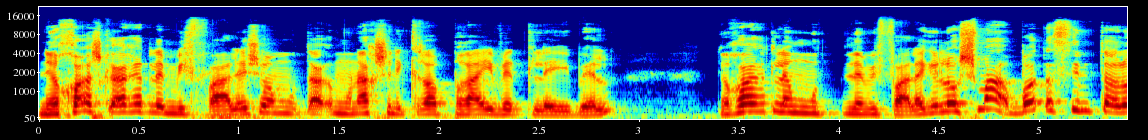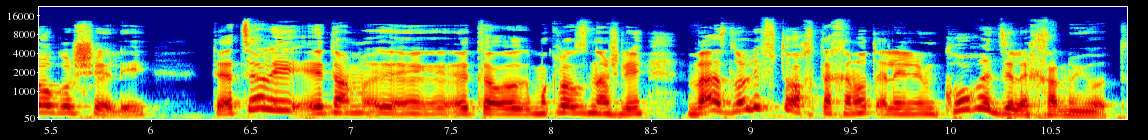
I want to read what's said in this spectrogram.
אני יכול ללכת למפעל, יש שם מונח שנקרא private label. אני יכול ללכת למפעל, להגיד לו, שמע, בוא תשים את הלוגו שלי, תייצר לי את, את המקלות אוזניים שלי, ואז לא לפתוח את החנות, אלא למכור את זה לחנויות.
